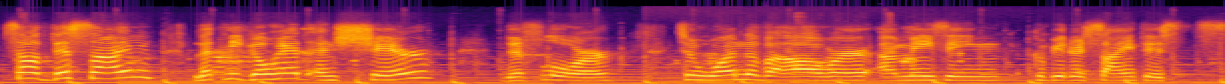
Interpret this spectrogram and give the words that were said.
So this time, let me go ahead and share the floor to one of our amazing computer scientists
